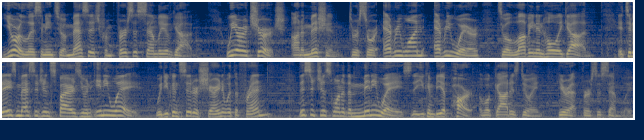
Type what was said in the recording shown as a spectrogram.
You're listening to a message from First Assembly of God. We are a church on a mission to restore everyone, everywhere, to a loving and holy God. If today's message inspires you in any way, would you consider sharing it with a friend? This is just one of the many ways that you can be a part of what God is doing here at First Assembly.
